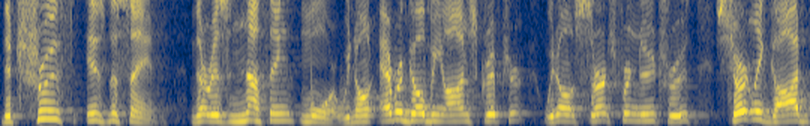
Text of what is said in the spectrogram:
The truth is the same. There is nothing more. We don't ever go beyond Scripture. We don't search for new truth. Certainly, God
